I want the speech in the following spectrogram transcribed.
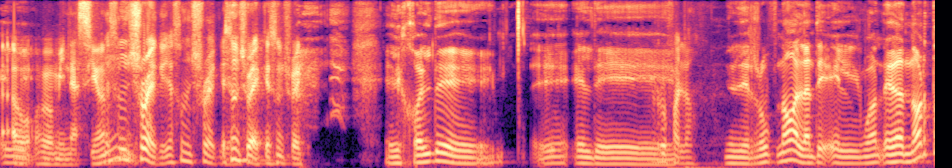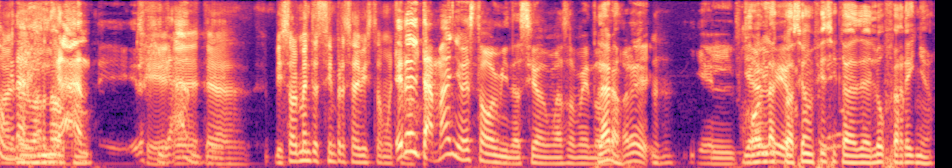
El- el- Abo- Abominación Es un Shrek, ya es un Shrek. es ya. un Shrek, es un Shrek. El hall de. eh, el de. Rúfalo. El de Ruf. No, el, ante, el Edward Norton Ah, era Norton. Era Sí, gigante. era- era- visualmente siempre se ha visto mucho. Era el tamaño de esta abominación, más o menos. Claro. Y el Y era la de- actuación física de Luz Ferriño.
